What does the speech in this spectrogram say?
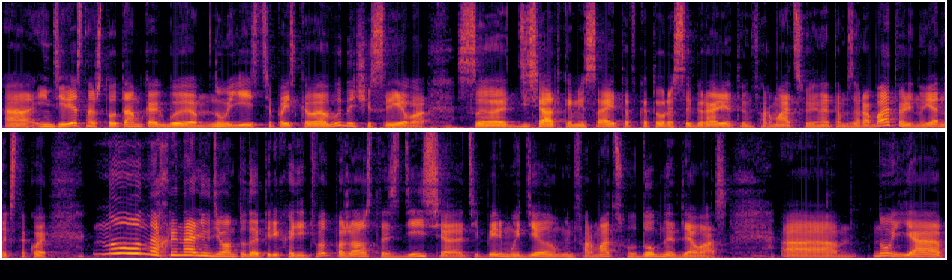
А, интересно, что там как бы, ну, есть поисковая выдача слева с десятками сайтов, которые собирали эту информацию и на этом зарабатывали, но Яндекс такой, ну, нахрена люди вам туда переходить? Вот, пожалуйста, здесь а, теперь мы делаем информацию удобной для вас. А, ну, я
